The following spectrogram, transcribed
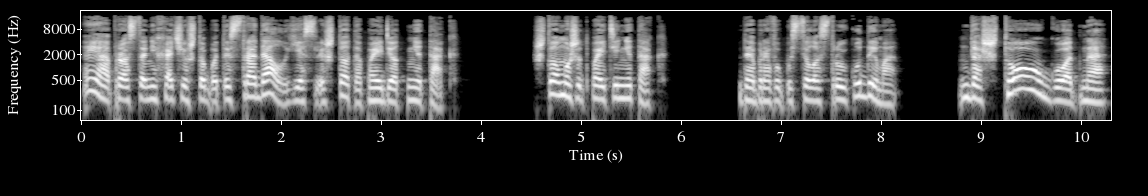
«Я просто не хочу, чтобы ты страдал, если что-то пойдет не так». «Что может пойти не так?» Дебра выпустила струйку дыма. «Да что угодно!»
